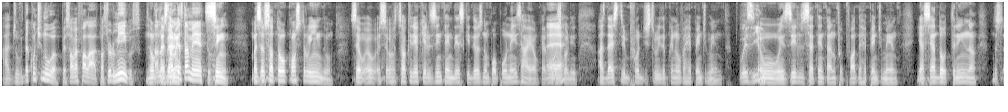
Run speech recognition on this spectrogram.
A dúvida continua. O pessoal vai falar, Pastor Domingos, você Novo tá no Testamento. Velho Testamento. Sim, mas eu só estou construindo. Eu, eu- eu só- queria que eles entendessem que Deus não poupou nem Israel, que era o povo É. escolhido. As dez tribos foram destruídas porque não houve arrependimento. O exílio. O exílio de 70 anos foi por falta de arrependimento. E assim a doutrina,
